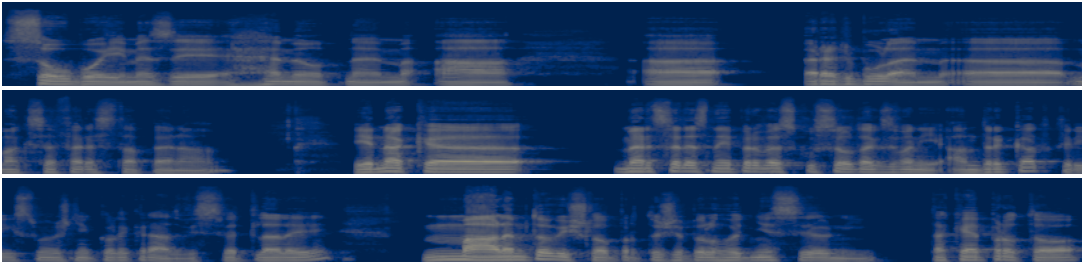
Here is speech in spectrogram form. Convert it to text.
souboji mezi Hamiltonem a, a Red Bullem uh, Maxe Verstappena. Jednak eh, Mercedes nejprve zkusil takzvaný undercut, který jsme už několikrát vysvětlili. Málem to vyšlo, protože byl hodně silný. Také proto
